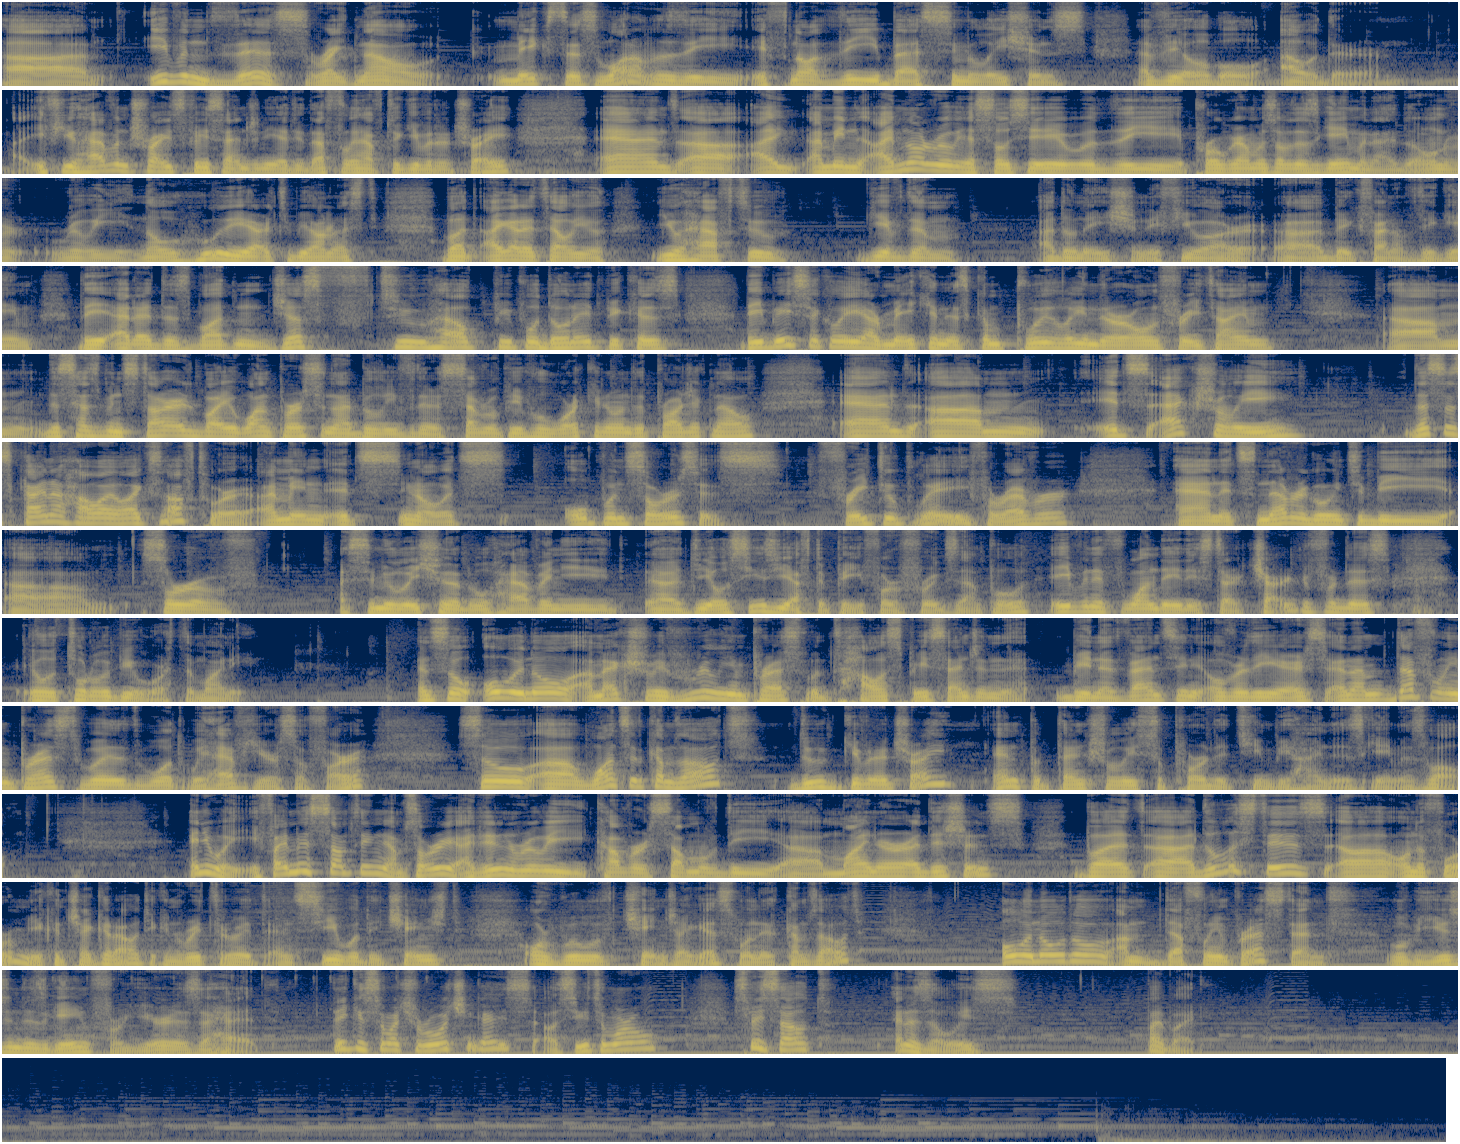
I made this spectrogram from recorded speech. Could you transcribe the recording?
uh, even this right now makes this one of the, if not the best simulations available out there. If you haven't tried Space Engine yet, you definitely have to give it a try. And uh, I, I mean, I'm not really associated with the programmers of this game, and I don't really know who they are, to be honest. But I gotta tell you, you have to give them a donation if you are a big fan of the game. They added this button just to help people donate because they basically are making this completely in their own free time. Um, this has been started by one person, I believe there's several people working on the project now, and um, it's actually, this is kind of how I like software. I mean, it's, you know, it's open source, it's free to play forever, and it's never going to be um, sort of a simulation that will have any uh, DLCs you have to pay for, for example. Even if one day they start charging for this, it will totally be worth the money. And so all in all, I'm actually really impressed with how Space Engine been advancing over the years, and I'm definitely impressed with what we have here so far. So uh, once it comes out, do give it a try and potentially support the team behind this game as well. Anyway, if I missed something, I'm sorry, I didn't really cover some of the uh, minor additions, but uh, the list is uh, on the forum, you can check it out, you can read through it and see what they changed, or will change, I guess, when it comes out. All in all though, I'm definitely impressed and we'll be using this game for years ahead. Thank you so much for watching guys, I'll see you tomorrow, space out, and as always, bye bye.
